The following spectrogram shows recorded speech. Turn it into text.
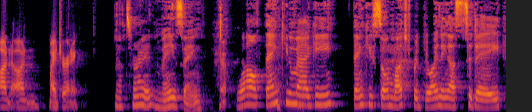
on, on my journey. That's right. Amazing. Well, thank you, Maggie. Thank you so much for joining us today.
